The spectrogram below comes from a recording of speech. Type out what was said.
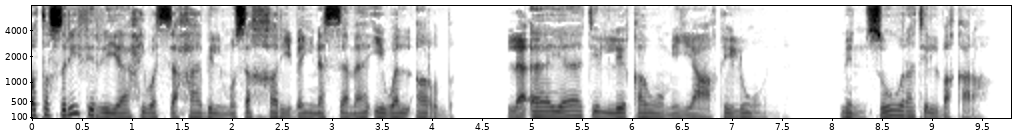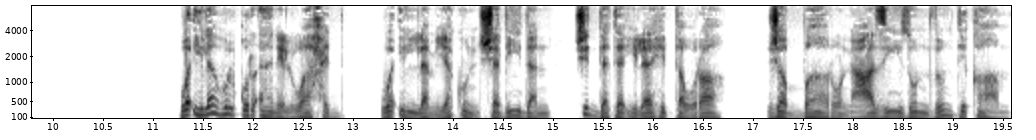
وتصريف الرياح والسحاب المسخر بين السماء والأرض لآيات لقوم يعقلون من سورة البقرة. وإله القرآن الواحد وإن لم يكن شديدا شدة إله التوراة جبار عزيز ذو انتقام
